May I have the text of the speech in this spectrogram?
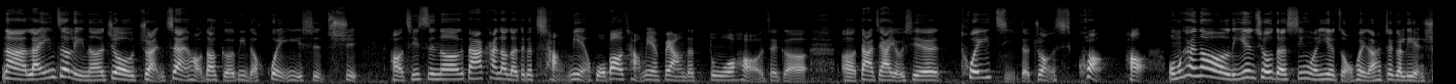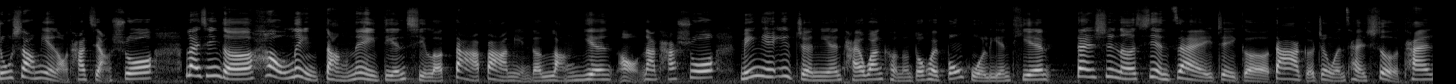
那蓝营这里呢就转战好到隔壁的会议室去。好，其实呢，大家看到的这个场面，火爆场面非常的多哈。这个呃，大家有一些推挤的状况。好，我们看到李彦秋的新闻夜总会的这个脸书上面哦，他讲说赖清德号令党内点起了大罢免的狼烟哦。那他说明年一整年台湾可能都会烽火连天。但是呢，现在这个大阿哥郑文灿涉贪，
